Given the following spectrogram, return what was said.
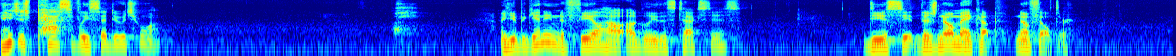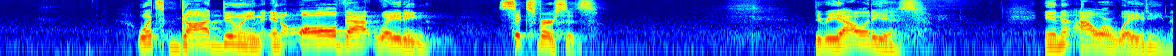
And he just passively said, Do what you want. Oh. Are you beginning to feel how ugly this text is? Do you see? There's no makeup, no filter. What's God doing in all that waiting? Six verses. The reality is, in our waiting,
